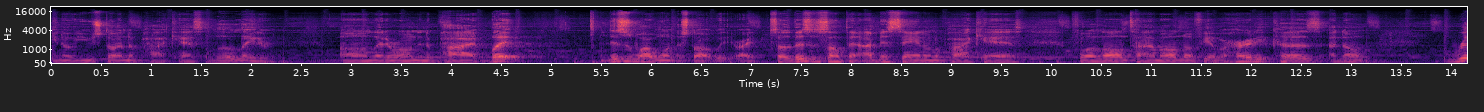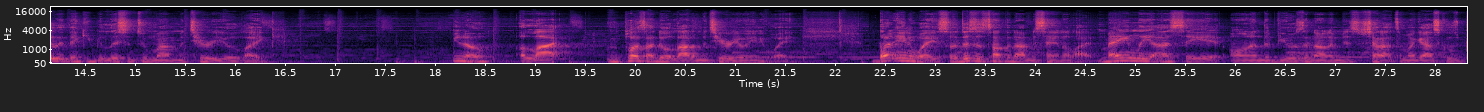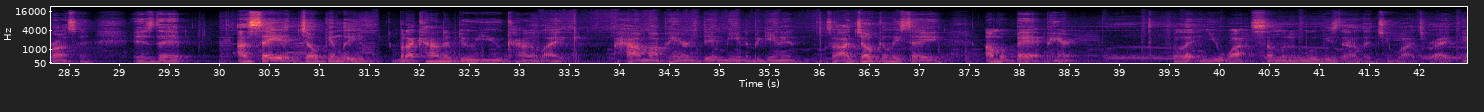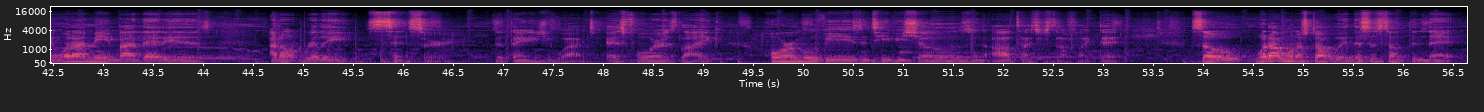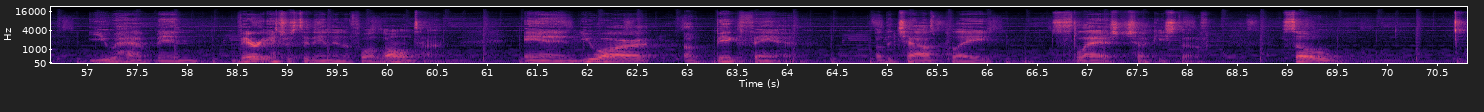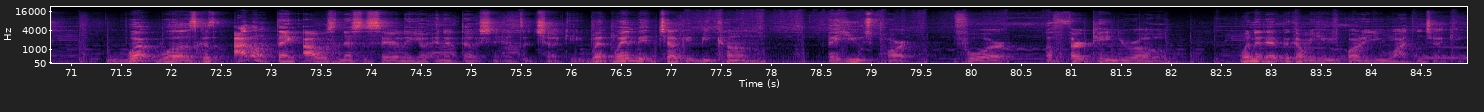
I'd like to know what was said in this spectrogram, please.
you know, you starting the podcast a little later, um, later on in the pod. But this is what I want to start with, right? So this is something I've been saying on the podcast for a long time. I don't know if you ever heard it, cause I don't really think you'd be listening to my material like, you know, a lot. And plus, I do a lot of material anyway. But anyway, so this is something I've been saying a lot. Mainly, I say it on the Viewers Anonymous. Shout out to my guy, Scoots Bronson. Is that I say it jokingly, but I kind of do you kind of like how my parents did me in the beginning. So I jokingly say I'm a bad parent for letting you watch some of the movies that I let you watch, right? And what I mean by that is I don't really censor the things you watch as far as like horror movies and TV shows and all types of stuff like that. So, what I want to start with, this is something that you have been very interested in, for a long time. And you are a big fan of the Child's Play slash Chucky stuff. So, what was because I don't think I was necessarily your introduction into Chucky. When when did Chucky become a huge part for a 13 year old? When did that become a huge part of you watching Chucky?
